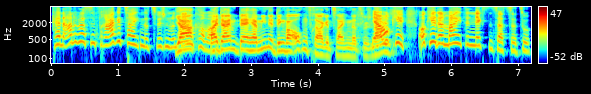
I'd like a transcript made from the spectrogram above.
Keine Ahnung, da ist ein Fragezeichen dazwischen und Ja, dann Komma. bei deinem, der Hermine-Ding war auch ein Fragezeichen dazwischen. Da Ja, okay. Okay, dann mache ich den nächsten Satz dazu.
